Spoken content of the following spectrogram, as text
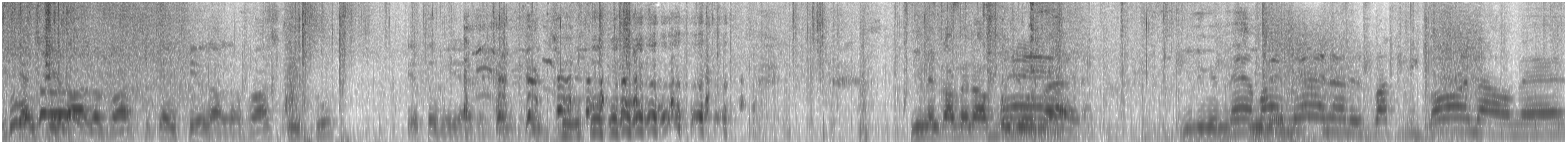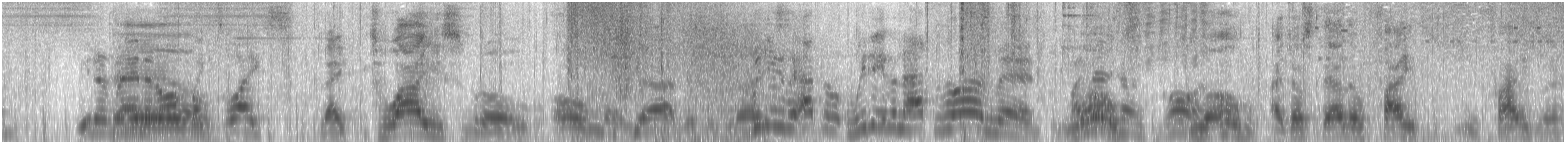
You can kill all of us. You can kill all of us. Tutu. Get away out of here. Healing coming up for you, man. Healing in the man, my ceiling. manhunt is about to be gone now, man. We done ran it off like twice. Like twice, bro. Oh my god, this is We didn't even have to. We didn't even have to run, man. My No, gone. no, I just stand and fight. We fight, man.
